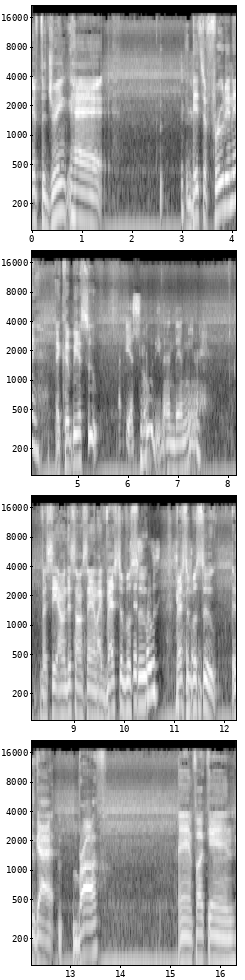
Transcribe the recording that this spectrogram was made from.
if the drink had bits of fruit in it, it could be a soup. That'd be a smoothie then, damn near. But see, I mean, this is what I'm saying. Like vegetable The soup, smoothie? vegetable soup. It's got broth and fucking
